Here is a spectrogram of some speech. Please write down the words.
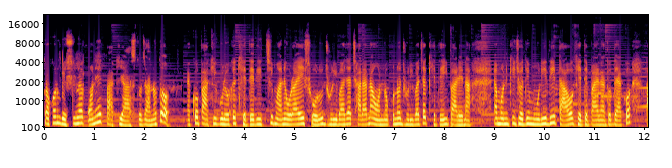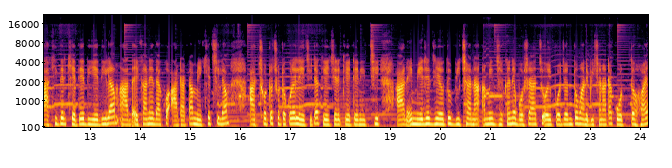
তখন বেশিরভাগ অনেক পাখি আসতো, জানো তো? দেখো পাখিগুলোকে খেতে দিচ্ছি। মানে ওরা এই সরু ঝুড়ি ভাজা ছাড়া না অন্য কোনো ঝুড়ি ভাজা খেতেই পারে না। এমনকি যদি মুড়ি দিই তাও খেতে পারে না। তো দেখো পাখিদের খেতে দিয়ে দিলাম। আর এখানে দেখো আটাটা মেখেছিলাম। আর ছোট ছোট করে লেচিটা কেচে, কেটে নিচ্ছি। আর এই মেঝে যেহেতু বিছানা, আমি যেখানে বসে আছি ওই পর্যন্ত মানে বিছানাটা করতে হয়।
